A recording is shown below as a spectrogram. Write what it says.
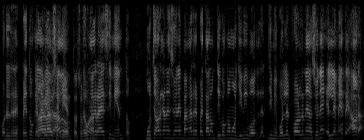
Por el respeto que Un le había dado. eso Es un una- agradecimiento. Muchas organizaciones van a respetar a un tipo como Jimmy Butler. Jimmy Butler fue a organizaciones, él le mete. Ahora,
